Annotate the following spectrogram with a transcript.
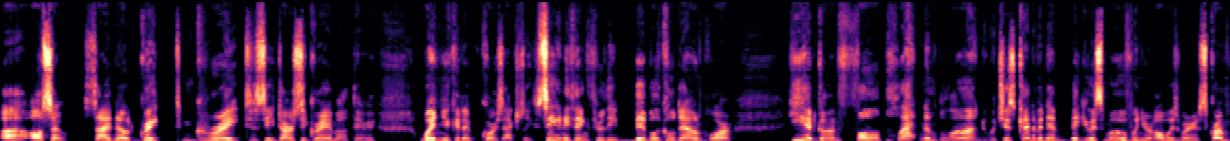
Uh, also, side note, great, great to see Darcy Graham out there when you could, of course, actually see anything through the biblical downpour he had gone full platinum blonde, which is kind of an ambiguous move when you're always wearing a scrum,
